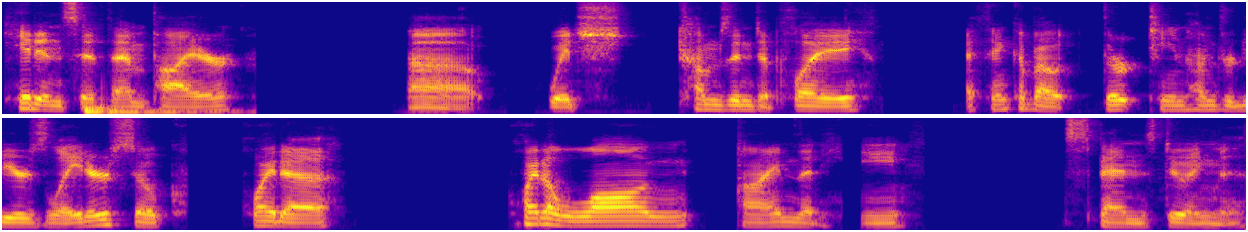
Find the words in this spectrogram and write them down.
hidden Sith empire, uh, which comes into play, I think, about 1300 years later. So quite a quite a long time that he spends doing this.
